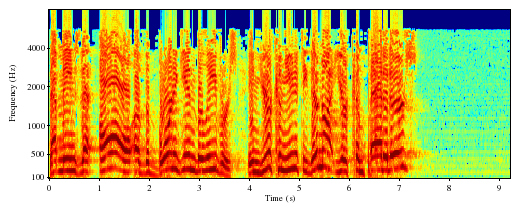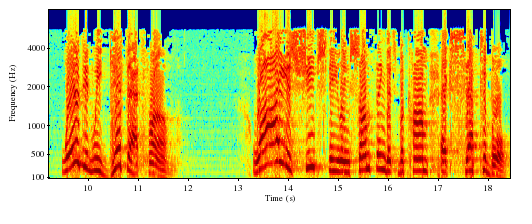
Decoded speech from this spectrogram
That means that all of the born again believers in your community, they're not your competitors. Where did we get that from? Why is sheep stealing something that's become acceptable?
